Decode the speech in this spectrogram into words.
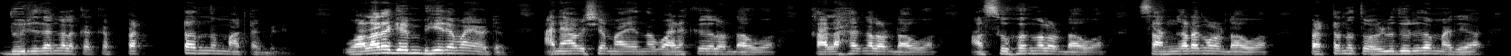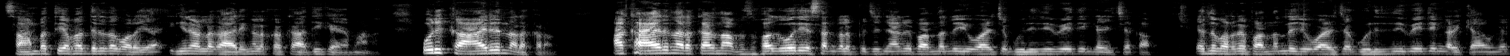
ദുരിതങ്ങൾക്കൊക്കെ പെട്ടെന്ന് മാറ്റം വരും. വളരെ ഗംഭീരമായ മാറ്റം. അനാവശ്യമായ എന്ന വഴക്കുകൾ ഉണ്ടാവുക കലഹങ്ങൾ ഉണ്ടാവുക അസുഖങ്ങൾ ഉണ്ടാവുക സങ്കടങ്ങൾ ഉണ്ടാവുക പെട്ടെന്ന് തൊഴിൽ ദുരിതം വരിക സാമ്പത്തിക ഭദ്രത കുറയുക ഇങ്ങനെയുള്ള കാര്യങ്ങൾക്കൊക്കെ അതികയമാണ്. ഒരു കാര്യം നടക്കണം. ആ കാര്യം നടക്കാൻ ഭഗവതിയെ സങ്കല്പിച്ച് ഞാനൊരു പന്ത്രണ്ട് ചൊവ്വാഴ്ച ഗുരുനിവേദ്യം കഴിച്ചേക്കാം എന്ന് പറഞ്ഞ് പന്ത്രണ്ട് ചൊവ്വാഴ്ച ഗുരുനിവേദ്യം കഴിക്കാമെങ്കിൽ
